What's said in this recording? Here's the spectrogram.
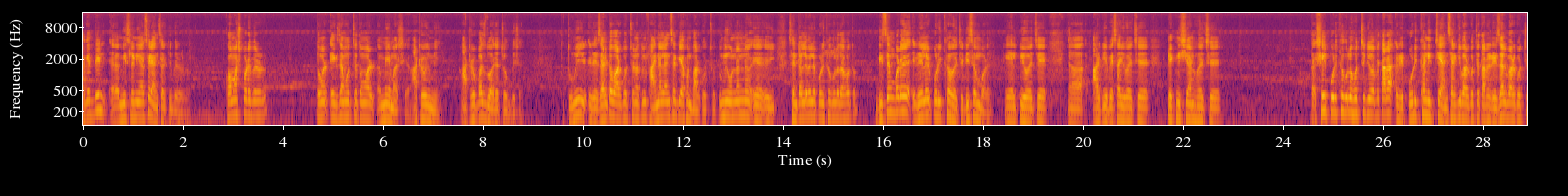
আগের দিন মিসলেনিয়াসের অ্যান্সার কি বেরোলো? ক মাস পরে বেরোলো। তোমার এক্সাম হচ্ছে তোমার মে মাসে, আঠেরোই মে, আঠেরো পাঁচ দু হাজার চব্বিশে। তুমি রেজাল্টও বার করছ না, তুমি ফাইনাল অ্যান্সার কি এখন বার করছ? তুমি অন্যান্য এই সেন্ট্রাল লেভেলের পরীক্ষাগুলো দেখো তো। ডিসেম্বরে রেলের পরীক্ষা হয়েছে, ডিসেম্বরে। এএলপি হয়েছে আরবিএফ এসআই হয়েছে টেকনিশিয়ান হয়েছে। তা সেই পরীক্ষাগুলো হচ্ছে কীভাবে? তারা পরীক্ষা নিচ্ছে অ্যান্সার কি বার করছে, তারা রেজাল্ট বার করছে।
